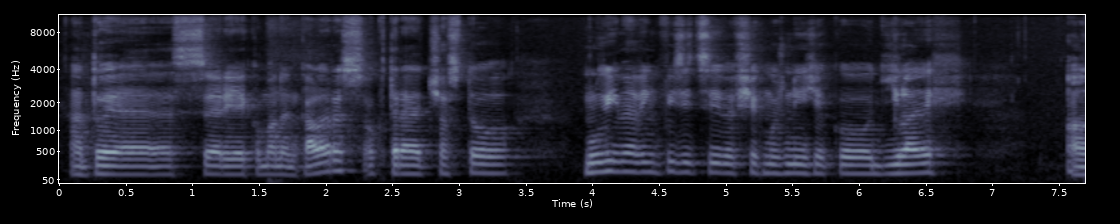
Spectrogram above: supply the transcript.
A to je série Command and Colors, o které často mluvíme v Inkvizici ve všech možných jako dílech a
